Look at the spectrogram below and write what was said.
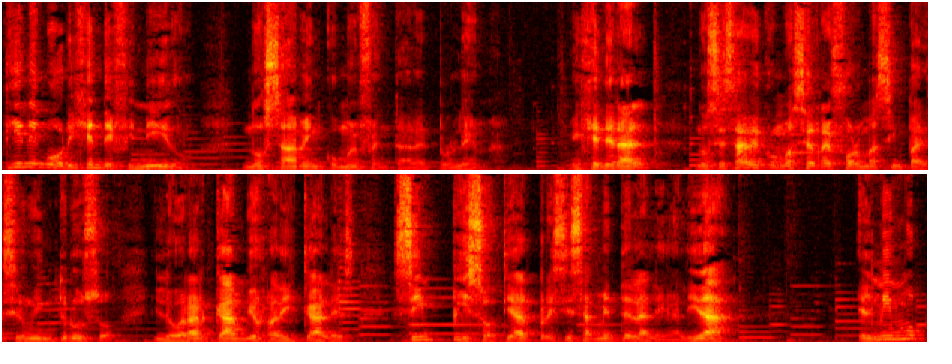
tienen origen definido, no saben cómo enfrentar el problema. En general, no se sabe cómo hacer reformas sin parecer un intruso y lograr cambios radicales sin pisotear precisamente la legalidad el mismo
